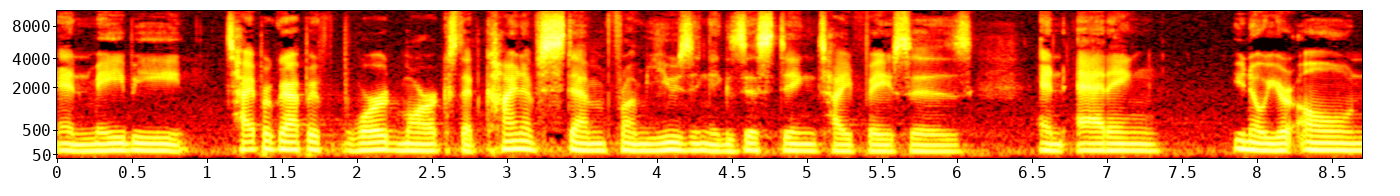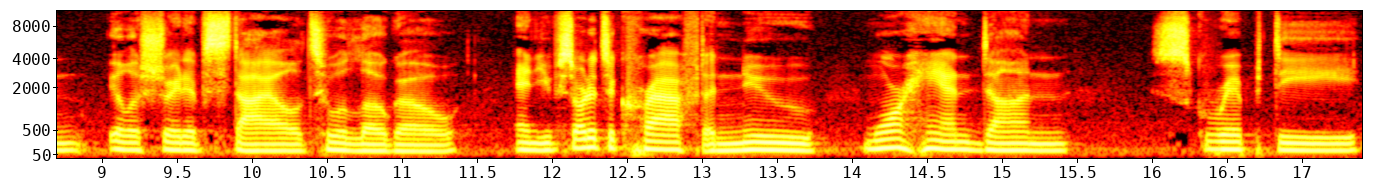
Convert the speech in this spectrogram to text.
and maybe typographic word marks that kind of stem from using existing typefaces and adding, you know, your own illustrative style to a logo. And you've started to craft a new, more hand done, scripty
